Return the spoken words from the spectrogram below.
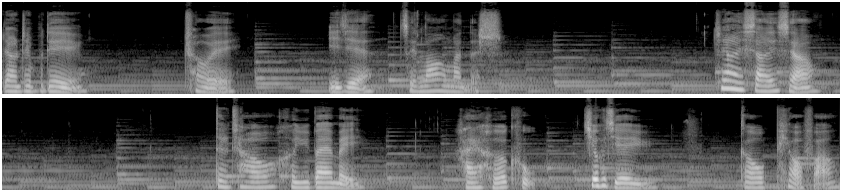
让这部电影成为一件最浪漫的事。这样想一想，邓超和于白眉还何苦纠结于高票房、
